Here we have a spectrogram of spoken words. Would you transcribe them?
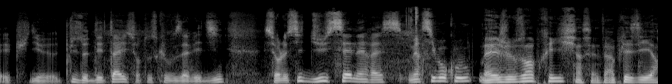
et puis euh, plus de détails sur tout ce que vous avez dit sur le site du CNRS. Merci beaucoup. Mais je vous en prie, c'était un plaisir.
